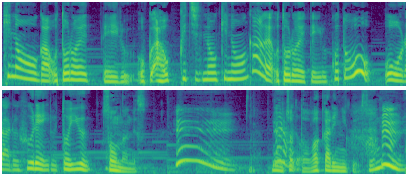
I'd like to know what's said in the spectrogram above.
機能が衰えているおあお口の機能が衰えていることをオーラルフレイルという。そうなんです。うんでもちょっと分かりにくいですよね。うん、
